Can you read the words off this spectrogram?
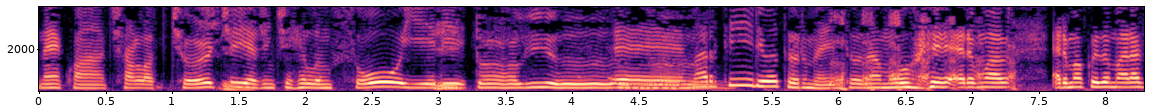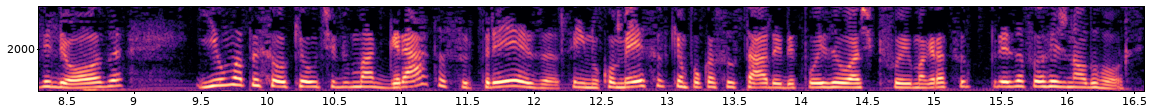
né, com a Charlotte Church, Sim. e a gente relançou e ele... Italiana. É, Martírio, Tormento, Amor, era uma, era uma coisa maravilhosa. E uma pessoa que eu tive uma grata surpresa, assim, no começo eu fiquei um pouco assustada e depois eu acho que foi uma grata surpresa, foi o Reginaldo Rossi.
